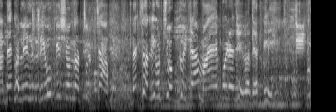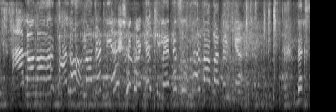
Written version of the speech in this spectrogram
আর দেখো লিউ কি সুন্দর চুপচাপ। দেখছ লিউর চোখ দুইটা? মায়ে পড়ে যাইব দেখলি। ন- কালো নজর দিয়ে এসে ছিল এত সুন্দর বাবা দুইটা। দেখছ?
